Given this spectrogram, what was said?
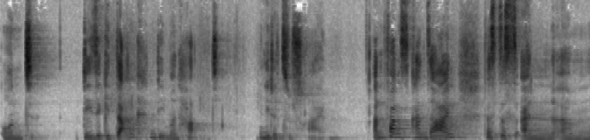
und diese Gedanken, die man hat, niederzuschreiben. Anfangs kann sein, dass das ein, ähm,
